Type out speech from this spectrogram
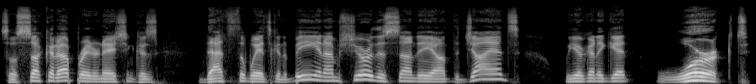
So suck it up, Raider Nation, because that's the way it's going to be. And I'm sure this Sunday out the Giants, we are going to get worked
